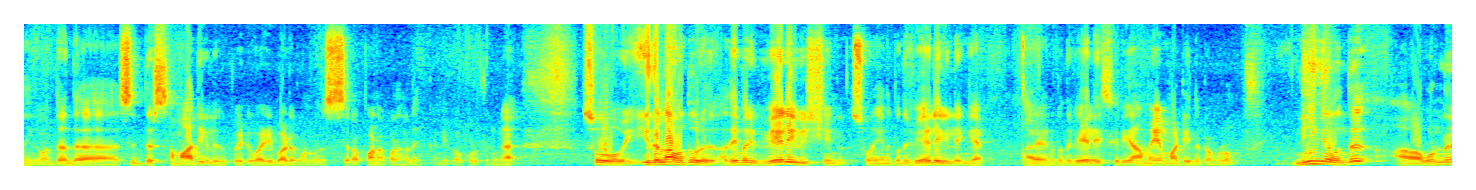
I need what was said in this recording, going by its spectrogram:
நீங்கள் வந்து அந்த சித்தர் சமாதிகளுக்கு போயிட்டு வழிபாடு பண்ணும்போது சிறப்பான பலன்களை கண்டிப்பாக கொடுத்துருங்க. ஸோ இதெல்லாம் வந்து ஒரு அதே மாதிரி வேலை விஷயங்கள். ஸோ எனக்கு வந்து வேலை இல்லைங்க. எனக்கு வந்து வேலை சரியாக அமைய மாட்டேங்குதுன்றவங்களும் நீங்கள் வந்து ஒன்று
